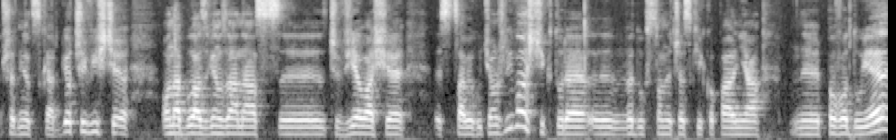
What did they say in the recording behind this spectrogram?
przedmiot skargi. Oczywiście ona była związana z, czy wzięła się z całych uciążliwości, które według strony czeskiej kopalnia powoduje.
